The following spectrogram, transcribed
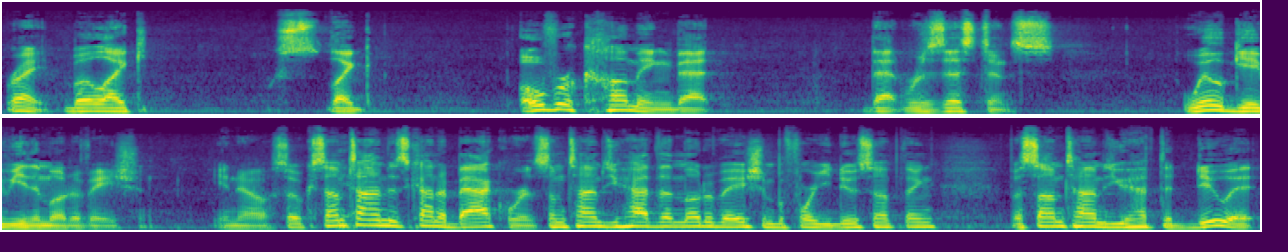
Right, but like, like overcoming that that resistance will give you the motivation. You know, so sometimes it's kind of backwards. Sometimes you have that motivation before you do something, but sometimes you have to do it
